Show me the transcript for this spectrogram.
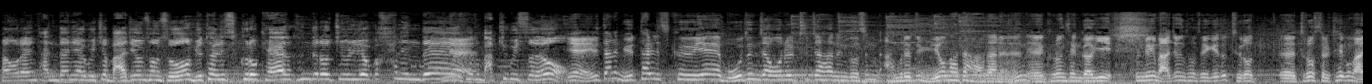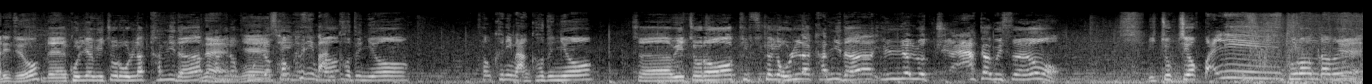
방어라인 단단히 하고 있죠 마지운 선수 뮤탈리스크로 계속 흔들어 주려고 하는데 예. 계속 막히고 있어요 예, 일단은 뮤탈리스크의 모든 자원을 투자하는 것은 아무래도 위험하다라는 예, 그런 생각이 분명히 마재훈 선수에게도 들었, 예, 들었을 테고 말이죠. 네 골리앗 위쪽으로 올라갑니다 네, 예, 성큰이. 많거든요. 성큰이 많거든요. 자 위쪽으로 깊숙하게 올라갑니다. 일렬로 쫙 가고 있어요. 이쪽 지역 빨리 돌아온다면 예.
